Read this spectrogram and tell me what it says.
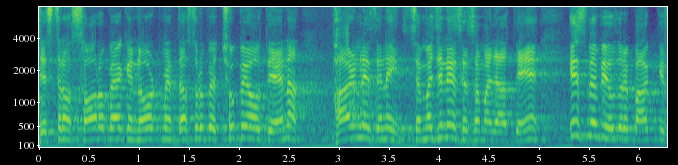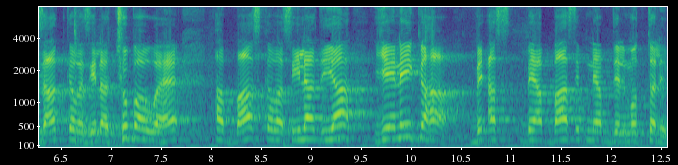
جس طرح سو روپے کے نوٹ میں دس روپے چھپے ہوتے ہیں نا، پھاڑنے سے نہیں، سمجھنے سے سمجھ آتے ہیں۔ اس میں بھی حضور پاک کی ذات کا وسیلہ چھپا ہوا ہے۔ عباس کا وسیلہ دیا، یہ نہیں کہا، بے بے عباس ابن عبد المطلب۔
